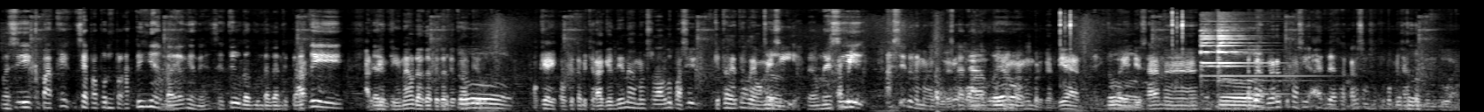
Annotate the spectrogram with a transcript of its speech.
masih kepake siapa pun pelatihnya bayangin ya City udah gonta ganti pelatih Argentina udah ganti-ganti pelatih. betul Oke, kalau kita bicara Argentina memang selalu pasti kita lihatnya Leo. Messi. ya. Leo Messi Tapi pasti itu nama Aguero. Aguero. memang bergantian. Betul. Main di sana. betul Tapi Aguero itu pasti ada karena salah satu pemecah kebuntuan.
